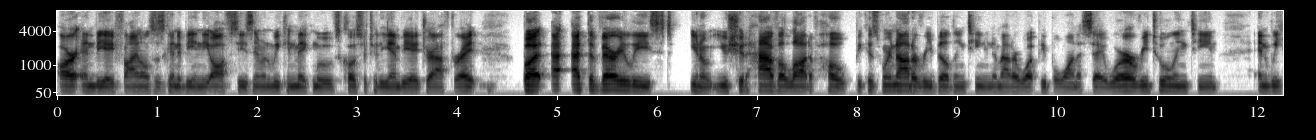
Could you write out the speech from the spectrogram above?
our NBA finals is going to be in the off season when we can make moves closer to the NBA draft, right? But at, at the very least, you know, you should have a lot of hope because we're not a rebuilding team, no matter what people want to say. We're a retooling team, and we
